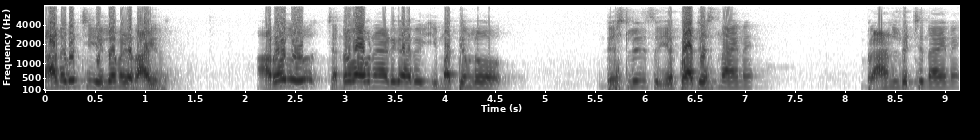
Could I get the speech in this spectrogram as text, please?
దాని గురించి ఎల్లో మీద రాయదు ఆ రోజు చంద్రబాబు నాయుడు గారు ఈ మద్యంలో డిస్టిలరీస్ ఏర్పాటు చేసిన ఆయనే బ్రాండ్లు తెచ్చిన ఆయనే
